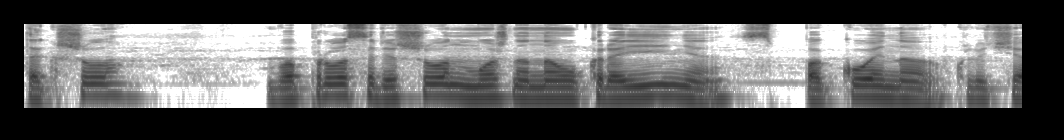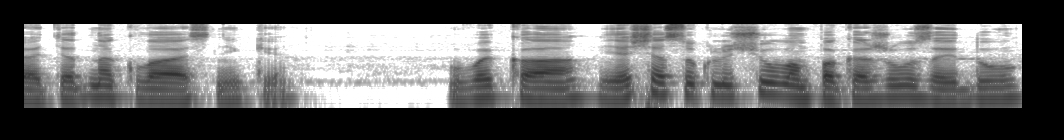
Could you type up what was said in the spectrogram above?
так что вопрос решен, можно на Украине спокойно включать одноклассники, ВК. Я сейчас включу, вам покажу, зайду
